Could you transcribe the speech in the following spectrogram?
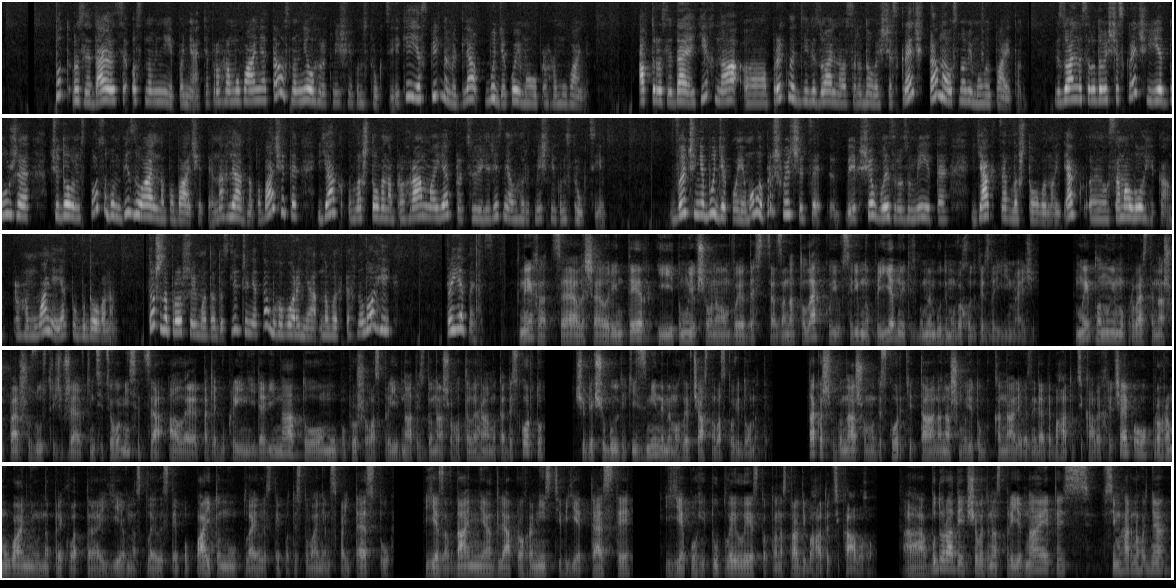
Тут розглядаються основні поняття програмування та основні логарифмічні конструкції, які є спільними для будь-якої мови програмування. Автор розглядає їх на е, прикладі візуального середовища Scratch та на основі мови Python. Візуальне середовище Scratch є дуже чудовим способом візуально побачити, наглядно побачити, як влаштована програма, як працюють різні алгоритмічні конструкції. Вивчення будь-якої мови пришвидшиться, якщо ви зрозумієте, як це влаштовано, як е, сама логіка програмування як побудована. Тож запрошуємо до дослідження та обговорення нових технологій. Приєднуйтесь! Книга це лише орієнтир, і тому, якщо вона вам видасться занадто легкою, все рівно приєднуйтесь, бо ми будемо виходити за її межі. Ми плануємо провести нашу першу зустріч вже в кінці цього місяця, але так як в Україні йде війна, тому попрошу вас приєднатись до нашого телеграму та дискорту, щоб якщо будуть якісь зміни, ми могли вчасно вас повідомити. Також в нашому дискорді та на нашому YouTube каналі ви знайдете багато цікавих речей по програмуванню. Наприклад, е, є в нас плейлисти по Python, плейлисти по тестуванням спайтесту, є завдання для програмістів, є тести, є по гіту плейлист, тобто насправді багато цікавого. Буду радий, якщо ви до нас приєднаєтесь. Всім гарного дня!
